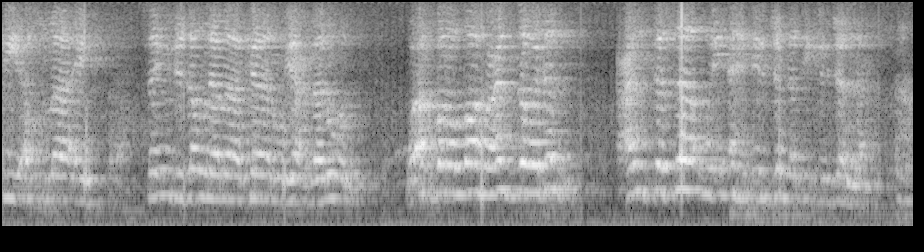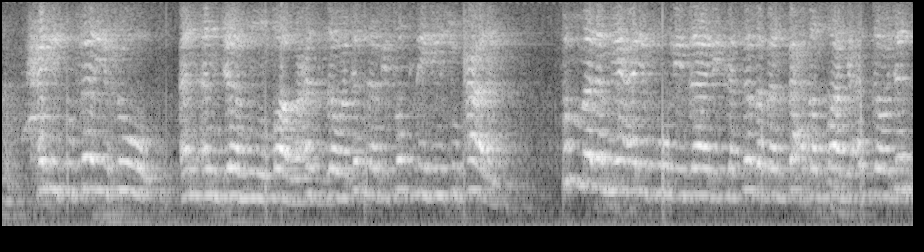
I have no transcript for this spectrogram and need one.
في أسمائه سيجزون ما كانوا يعملون. وأخبر الله عز وجل عن تساؤل أهل الجنة في الجنة حيث فرحوا أن أنجاهم الله عز وجل بفضله سبحانه. ثم لم يعرفوا لذلك سببا بعد الله عز وجل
